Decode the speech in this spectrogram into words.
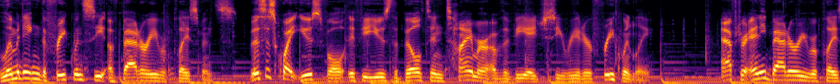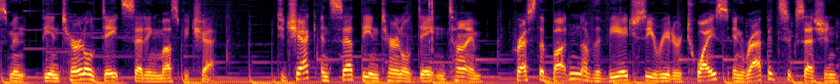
limiting the frequency of battery replacements. This is quite useful if you use the built-in timer of the VHC reader frequently. After any battery replacement, the internal date setting must be checked. To check and set the internal date and time, press the button of the VHC reader twice in rapid succession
